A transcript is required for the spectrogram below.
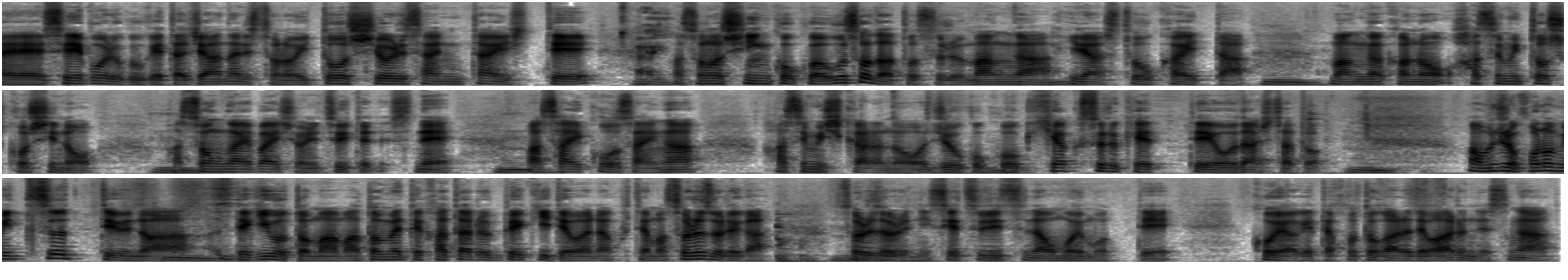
えー性暴力を受けたジャーナリストの伊藤詩織さんに対して、はい。まあその申告は嘘だとする漫画、イラストを描いた漫画家の蓮見敏子氏の、まあ、損害賠償についてですね、まあ、最高裁が蓮見氏からの上告を棄却する決定を出したと。まあ、もちろんこの3つっていうのは出来事をまあまとめて語るべきではなくて、まあ、それぞれがそれぞれに切実な思いを持って声を上げた事柄ではあるんですが、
